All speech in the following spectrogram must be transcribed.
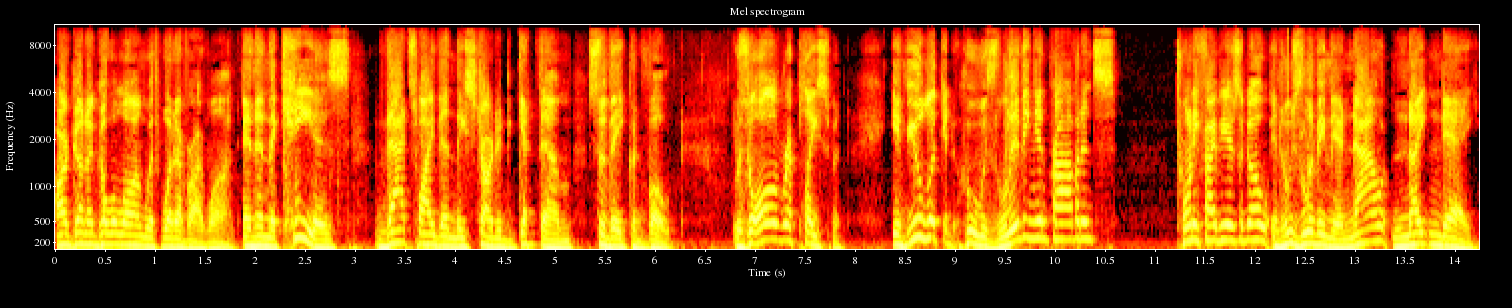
are going to go along with whatever I want. And then the key is that's why then they started to get them so they could vote. It was all replacement. If you look at who was living in Providence 25 years ago and who's living there now, night and day.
